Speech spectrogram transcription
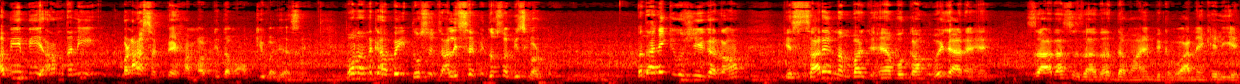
अभी भी आमदनी बढ़ा सकते हैं हम अपनी दवाओं की वजह से। तो उन्होंने कहा, भाई 240 से भी 220 कर दो। बताने की कोशिश ये कर रहा हूँ कि सारे नंबर जो हैं वो कम हुए जा रहे हैं, ज़्यादा से ज़्यादा दवाएँ बिकवाने के लिए।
